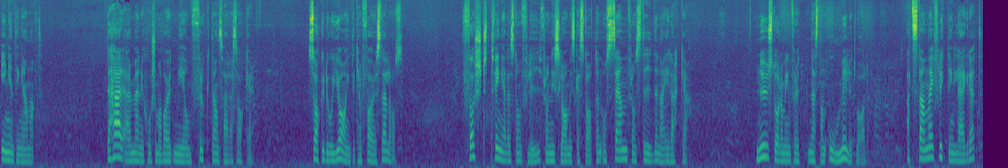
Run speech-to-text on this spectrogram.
ingenting annat. Det här är människor som har varit med om fruktansvärda saker. Saker du och jag inte kan föreställa oss. Först tvingades de fly från Islamiska staten och sen från striderna i Raqqa. Nu står de inför ett nästan omöjligt val. Att stanna i flyktinglägret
